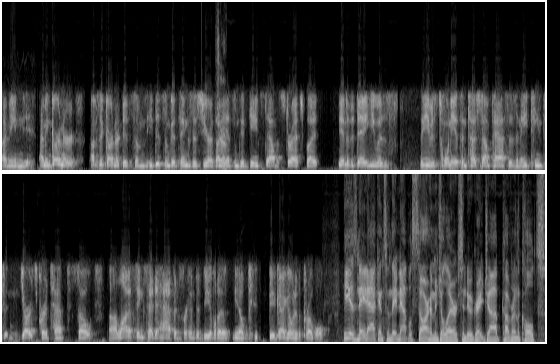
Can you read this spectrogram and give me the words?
I mean I mean Gardner obviously Gardner did some he did some good things this year. I thought Sure. he had some good games down the stretch, but at the end of the day he was I think he was 20th in touchdown passes and 18th in yards per attempt. So uh, a lot of things had to happen for him to be able to you know be a guy going to the Pro Bowl. He is Nate Atkins from the Indianapolis Star. Him and Joel Erickson do a great job covering the Colts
